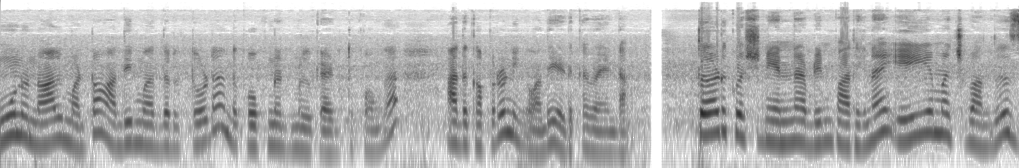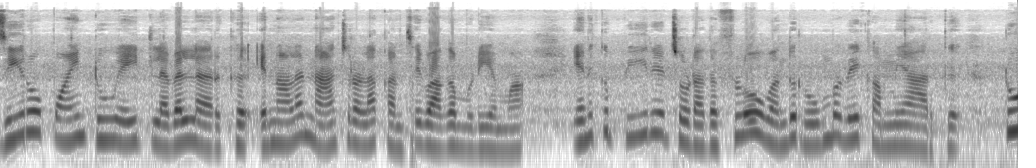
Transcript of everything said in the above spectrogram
மூணு நாள் மட்டும் அதிமதுரத்தோட அந்த கோகோனட் மில்க் எடுத்துக்கோங்க. அதுக்கப்புறம் நீங்கள் வந்து எடுக்க வேண்டாம். தேர்ட் கொஷின் என்ன அப்படின்னு பார்த்தீங்கன்னா ஏஎம்ஹெச் வந்து ஜீரோ பாயிண்ட் டூ எயிட் லெவலில் இருக்குது என்னால் நேச்சுரலாக கன்சீவ் ஆக முடியுமா? எனக்கு பீரியட்ஸோட அந்த ஃப்ளோ வந்து ரொம்பவே கம்மியாக இருக்குது டூ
